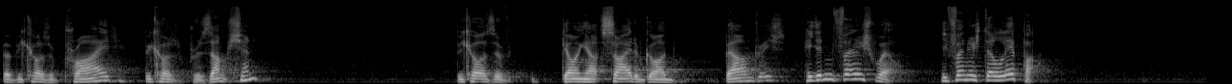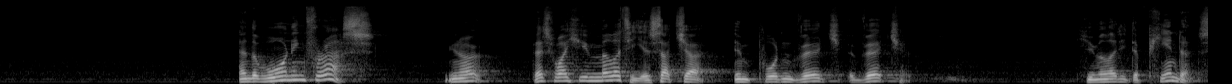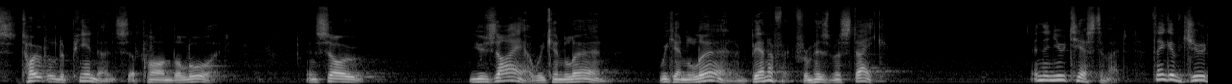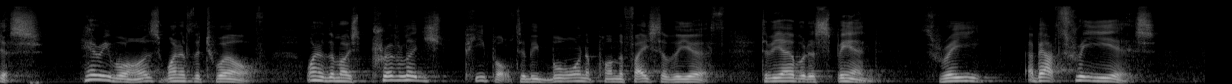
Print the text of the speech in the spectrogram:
But because of pride, because of presumption, because of going outside of God's boundaries, he didn't finish well. He finished a leper. And the warning for us, you know, that's why humility is such an important virtue humility, dependence, total dependence upon the Lord. And so, Uzziah, we can learn, we can learn and benefit from his mistake. In the New Testament, think of Judas. Here he was, one of the twelve, one of the most privileged people to be born upon the face of the earth, to be able to spend three, about three years,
